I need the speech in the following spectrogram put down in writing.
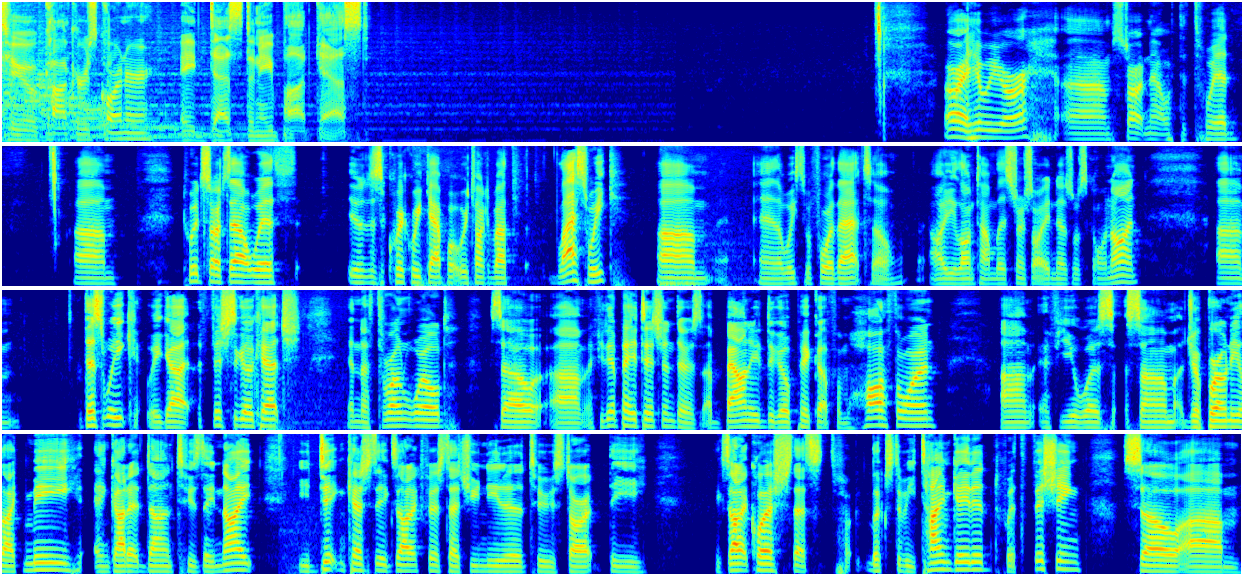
to Conqueror's Corner, a Destiny podcast. All right, here we are. Um, starting out with the Twid. Um, Twid starts out with you know, just a quick recap what we talked about last week um, and the weeks before that. So all you longtime listeners already knows what's going on. Um, this week we got fish to go catch in the throne world. So um, if you didn't pay attention, there's a bounty to go pick up from Hawthorne. Um, if you was some jabroni like me and got it done Tuesday night, you didn't catch the exotic fish that you needed to start the exotic quest that looks to be time gated with fishing. So um,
